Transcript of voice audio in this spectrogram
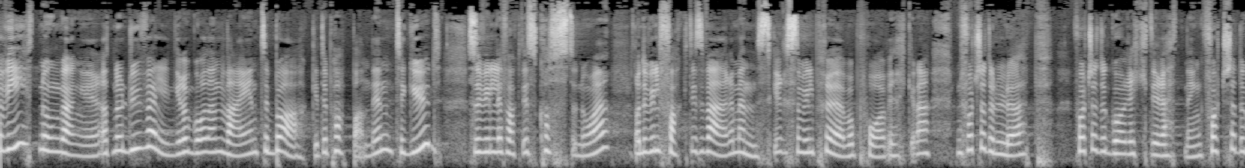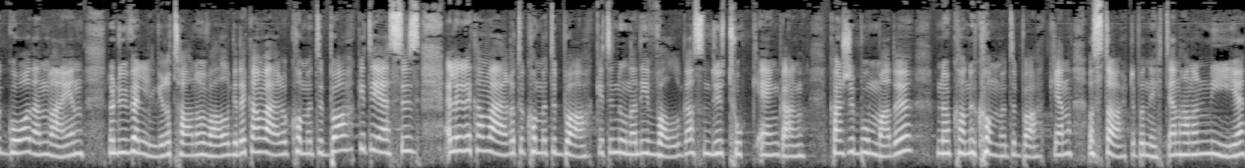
Og vit noen ganger at når du velger å gå den veien tilbake til pappaen din, til Gud, så vil det faktisk koste noe. Og det vil faktisk være mennesker som vil prøve å påvirke deg. Men fortsett å løpe. Fortsett å gå riktig retning. Fortsett å gå den veien når du velger å ta noe valg. Det kan være å komme tilbake til Jesus, eller det kan være å komme tilbake til noen av de valgene som du tok en gang. Kanskje bomma du, men nå kan du komme tilbake igjen og starte på nytt igjen. Han har nye,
